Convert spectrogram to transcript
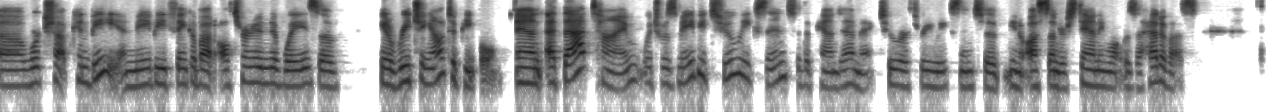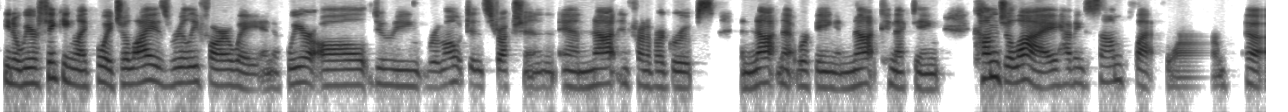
a workshop can be, and maybe think about alternative ways of you know reaching out to people. And at that time which was maybe two weeks into the pandemic two or three weeks into you know us understanding what was ahead of us you know we were thinking like boy july is really far away and if we are all doing remote instruction and not in front of our groups and not networking and not connecting come july having some platform uh,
